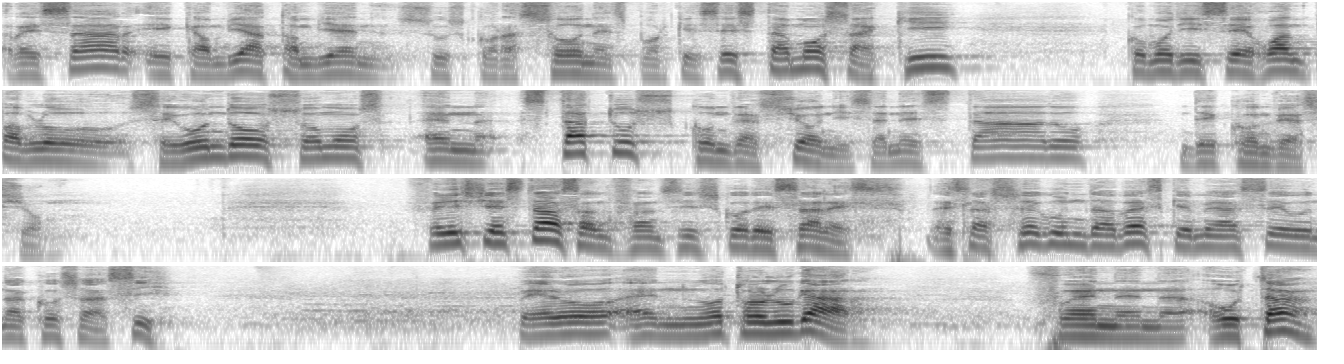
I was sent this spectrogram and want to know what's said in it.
rezar y cambiar también sus corazones, porque si estamos aquí, como dice Juan Pablo II, somos en status conversionis, en estado de conversión. Feliz fiesta San Francisco de Sales. Es la segunda vez que me hace una cosa así. Pero en otro lugar. Fue en, Ota.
